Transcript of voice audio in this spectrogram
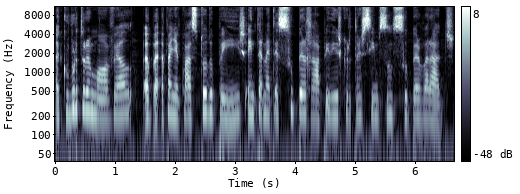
a cobertura móvel ap- apanha quase todo o país, a internet é super rápida e os cartões SIM são super baratos.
